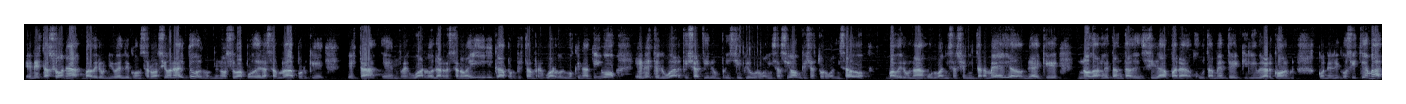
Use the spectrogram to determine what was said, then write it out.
en esta zona va a haber un nivel de conservación alto, donde no se va a poder hacer nada porque está en resguardo la reserva hídrica, porque está en resguardo el bosque nativo. En este lugar que ya tiene un principio de urbanización, que ya está urbanizado, va a haber una urbanización intermedia donde hay que no darle tanta densidad para justamente equilibrar con, con el ecosistema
